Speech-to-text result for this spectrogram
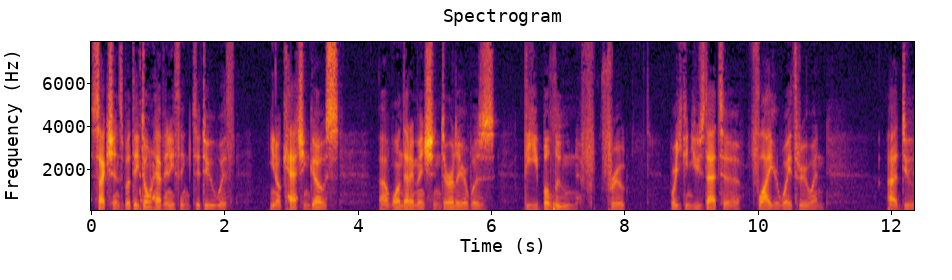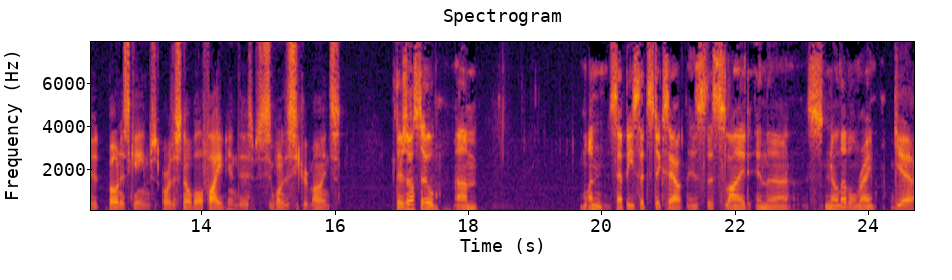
sections, but they don't have anything to do with, you know, catching ghosts. Uh, one that I mentioned earlier was the balloon f- fruit, where you can use that to fly your way through and uh, do bonus games, or the snowball fight in the one of the secret mines. There's also um, one set piece that sticks out is the slide in the snow level, right? Yeah,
